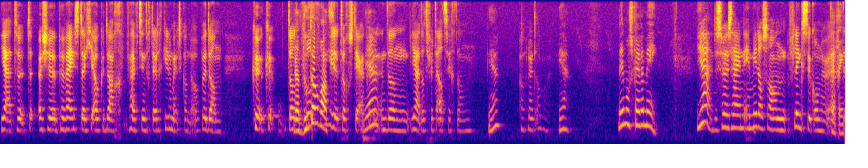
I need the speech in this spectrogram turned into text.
ja, te- te- als je bewijst dat je elke dag 25, 30 kilometer kan lopen, dan, dan Dat doet al wat. je je toch sterker. Ja. En dan, ja, dat vertaalt zich dan Ja? ook naar het andere. Ja. Neem ons verder mee. Ja, dus we zijn inmiddels al een flink stuk onderweg. Dat denk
